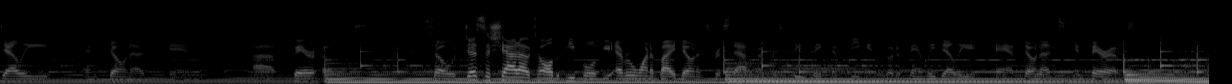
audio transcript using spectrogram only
Deli and Donuts in uh, Fair Oaks. So just a shout out to all the people. If you ever want to buy donuts for staff members, please make them Deli and Donuts in Fair Oaks.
